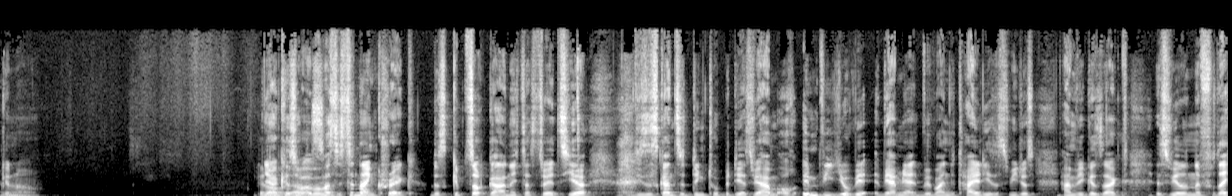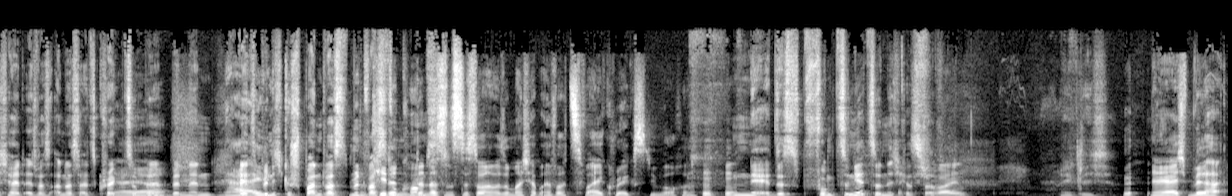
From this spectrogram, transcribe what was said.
Genau. Genau, ja, Christoph, das aber was ist denn dein Crack? Das gibt's doch gar nicht, dass du jetzt hier dieses ganze Ding torpedierst. Wir haben auch im Video, wir, wir haben ja, wir waren ja Teil dieses Videos, haben wir gesagt, es wäre eine Frechheit, etwas anders als Crack Ja, zu ja. be benennen. Ja, jetzt bin ich gespannt, was, mit was Okay, du dann, kommst. dann lass uns das doch mal so machen. Ich habe einfach zwei Cracks die Woche. nee, das funktioniert so nicht, Christoph. Schwein. Wirklich. naja, ich will halt.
